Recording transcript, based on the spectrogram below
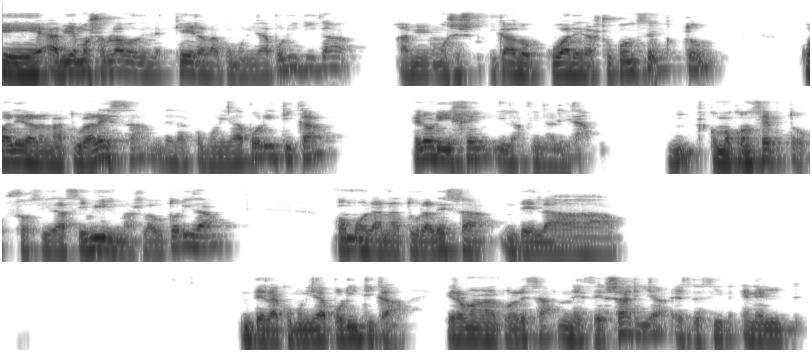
Eh, habíamos hablado de qué era la comunidad política, habíamos explicado cuál era su concepto, cuál era la naturaleza de la comunidad política, el origen y la finalidad. Como concepto, sociedad civil más la autoridad, como la naturaleza de la, de la comunidad política era una naturaleza necesaria, es decir, en, el,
